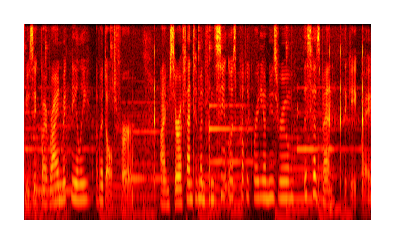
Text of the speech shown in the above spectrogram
Music by Ryan McNeely of Adult Fur. I'm Sarah Fentem from the St. Louis Public Radio Newsroom. This has been The Gateway.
